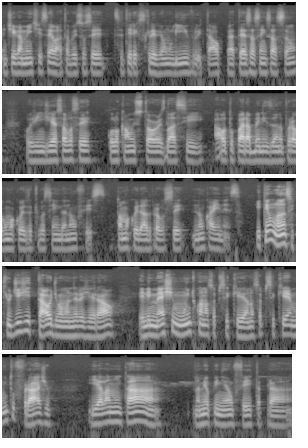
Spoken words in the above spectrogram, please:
Antigamente, sei lá, talvez você, você teria que escrever um livro e tal para ter essa sensação. Hoje em dia é só você colocar um stories lá se auto-parabenizando por alguma coisa que você ainda não fez. Toma cuidado para você não cair nessa. E tem um lance que o digital, de uma maneira geral, ele mexe muito com a nossa psique. A nossa psique é muito frágil e ela não está, na minha opinião, feita para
